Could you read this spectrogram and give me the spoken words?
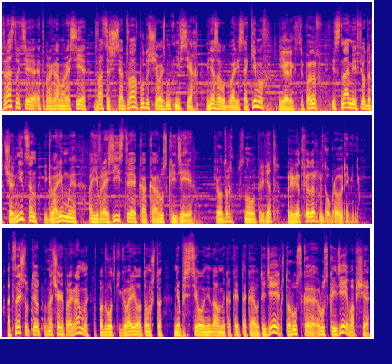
Здравствуйте, это программа «Россия 2062». В будущее возьмут не всех. Меня зовут Борис Акимов. Я Олег Степанов. И с нами Федор Черницын. И говорим мы о евразийстве как о русской идее. Федор, снова привет. Привет, Федор. Доброго времени. А ты знаешь, что ты в начале программы в подводке говорил о том, что меня посетила недавно какая-то такая вот идея, что русская, русская идея вообще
